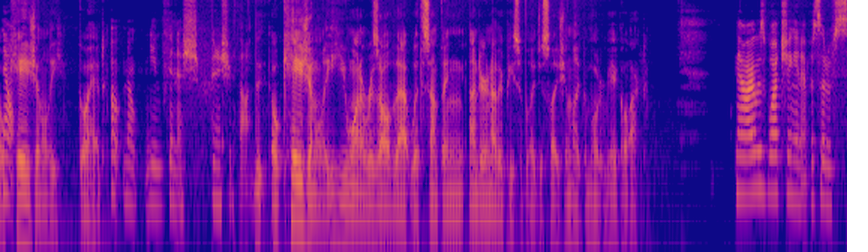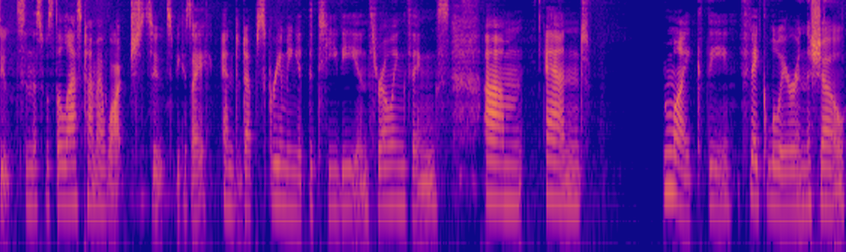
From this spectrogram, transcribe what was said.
Now- Occasionally, go ahead. Oh, no, you finish finish your thought. Occasionally, you want to resolve that with something under another piece of legislation like the Motor Vehicle Act. Now, I was watching an episode of Suits, and this was the last time I watched Suits because I ended up screaming at the TV and throwing things. Um, and Mike, the fake lawyer in the show,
